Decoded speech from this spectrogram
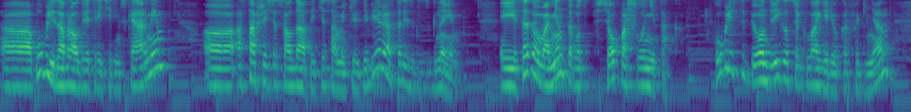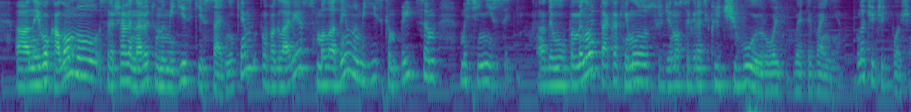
а, Публий забрал две трети римской армии. А, оставшиеся солдаты, те самые кельдеберы, остались с Гнеем. И с этого момента вот все пошло не так. Публий Сципион двигался к лагерю карфагенян. А, на его колонну совершали налеты нумидийские всадники во главе с молодым нумидийским прицем Массинисой. Надо его упомянуть, так как ему суждено сыграть ключевую роль в этой войне, но чуть-чуть позже.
